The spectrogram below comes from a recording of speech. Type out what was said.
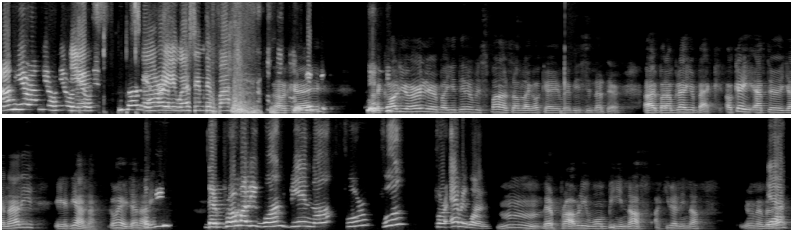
I'm here, I'm here, I'm here. Yes. Sorry, Sorry, I was in the bathroom. Okay. I called you earlier, but you didn't respond. So I'm like, okay, maybe she's not there. All right, but I'm glad you're back. Okay, after Janari, eh, Diana. Go ahead, Janari. Okay. There probably won't be enough for food for everyone. Hmm, there probably won't be enough. Aquí viene enough. You remember Yeah. that?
